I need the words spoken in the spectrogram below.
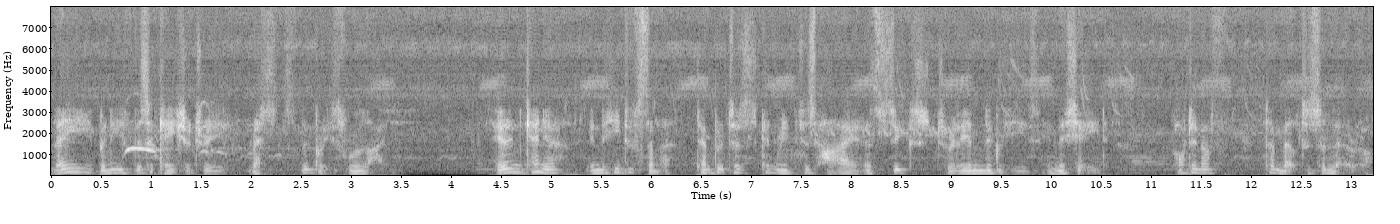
Lay beneath this acacia tree rests the graceful lion. Here in Kenya, in the heat of summer, temperatures can reach as high as 6 trillion degrees in the shade, hot enough to melt a Solero.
